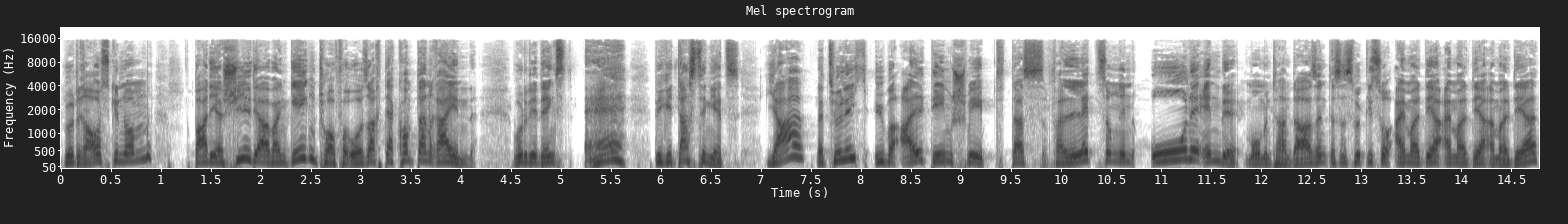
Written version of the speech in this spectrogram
wird rausgenommen. Badia Schiel, der aber ein Gegentor verursacht, der kommt dann rein. Wo du dir denkst, hä, wie geht das denn jetzt? Ja, natürlich, über all dem schwebt, dass Verletzungen ohne Ende momentan da sind. Das ist wirklich so einmal der, einmal der, einmal der.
